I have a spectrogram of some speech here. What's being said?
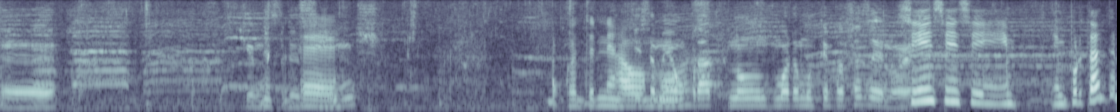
eh, pequenos É. pedacinhos. Quando nem Isto também é um prato que não demora muito tempo a fazer, não é? Sim, sim, sim. Im- Importante é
